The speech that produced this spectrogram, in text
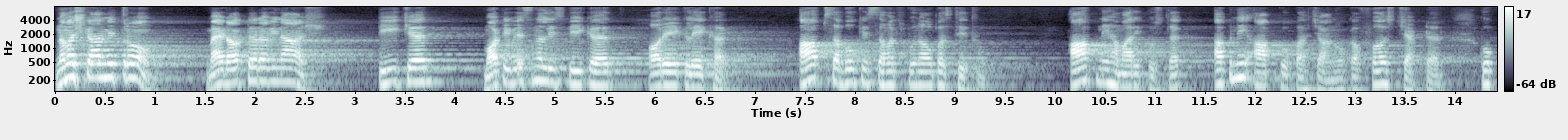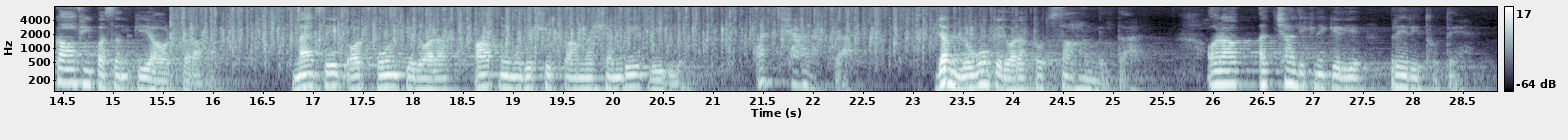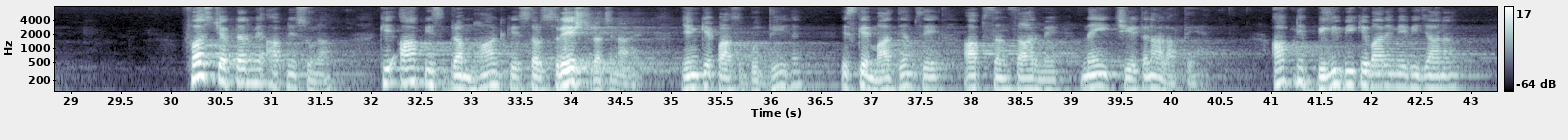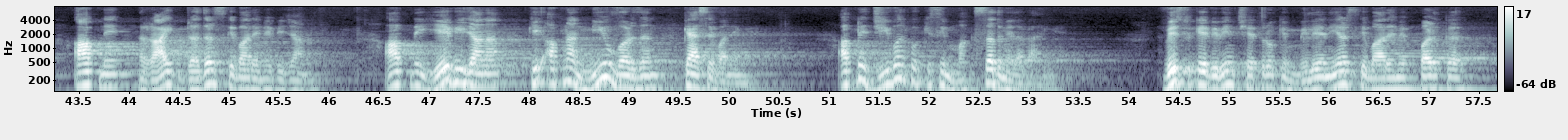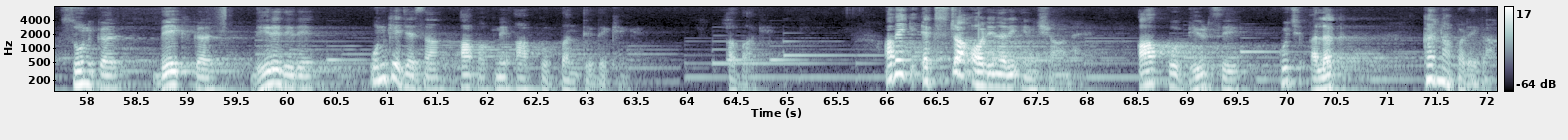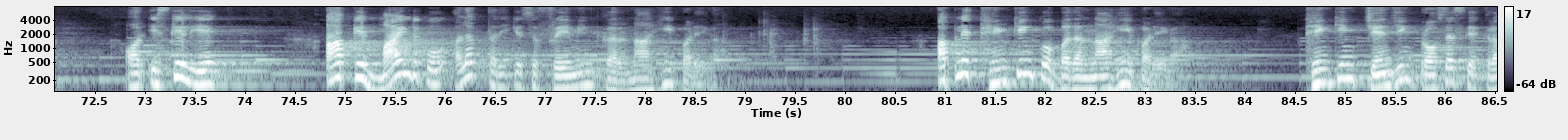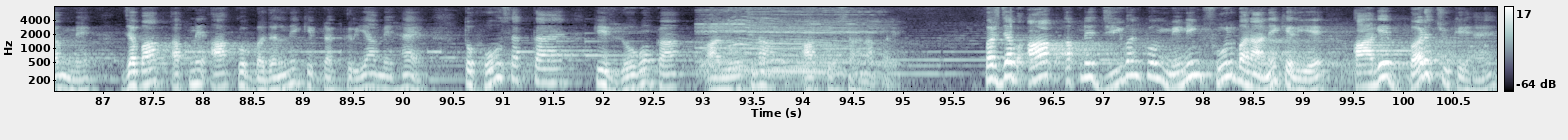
नमस्कार मित्रों, मैं doctor Avinash, teacher, motivational speaker और एक लेखक। आप सबों के समक्ष पुनः उपस्थित हूँ। आपने हमारी पुस्तक अपने आप को पहचानो का फ़र्स्ट चैप्टर को काफ़ी पसंद किया और सराहा मैसेज और फ़ोन के द्वारा आपने मुझे शुभकामना संदेश भी दिया। अच्छा लगता है। जब लोगों के द्वारा प्रोत्साहन मिलता है और आप अच्छा लिखने के लिए प्रेरित होते हैं। फ़र्स्ट चैप्टर में आपने सुना कि आप इस ब्रह्मांड के सर्वश्रेष्ठ रचना है, जिनके पास बुद्धि है, इसके माध्यम से आप संसार में नई चेतना लाते हैं। आपने बिली बी के बारे में भी जाना, आपने राइट ब्रदर्स के बारे में भी जाना, आपने ये भी जाना कि अपना न्यू वर्जन कैसे बनेंगे, अपने जीवन को किसी मकसद में लगाएँगे। विश्व के विभिन्न क्षेत्रों के मिलेनियर्स के बारे में पढ़कर, सुनकर देखकर धीरे धीरे उनके जैसा आप अपने आप को बनते देखेंगे। अब आगे। अब एक एक्स्ट्रा ऑर्डिनरी इंसान है। आपको भीड़ से कुछ अलग करना पड़ेगा। और इसके लिए आपके माइंड को अलग तरीके से फ्रेमिंग करना ही पड़ेगा। अपने थिंकिंग को बदलना ही पड़ेगा। थिंकिंग चेंजिंग प्रोसेस के क्रम में जब आप अपने आप को बदलने की प्रक्रिया में हैं तो हो सकता है कि लोगों का आलोचना आपको सहना पड़े। पर जब आप अपने जीवन को मीनिंगफुल बनाने के लिए आगे बढ़ चुके हैं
